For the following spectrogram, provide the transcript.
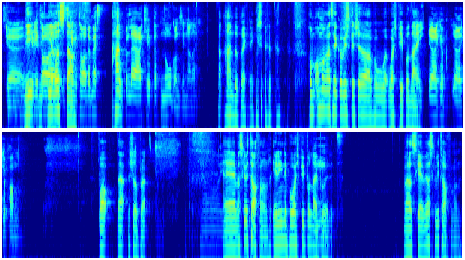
Ska, ska, Vi- vi, ta, vi röstar. ska vi ta det mest Han- populära klippet någonsin eller? Handuppräckning. hur, hur många tycker vi ska köra på Watch People Die? Jag räcker jag räcker upp handen. Bra, nej, kör på det. Ja, ja. Eh, vad ska vi ta för någon? Är ni inne på Watch People Die på Mm. Reddit? Vad ska, vad ska vi ta för någon?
